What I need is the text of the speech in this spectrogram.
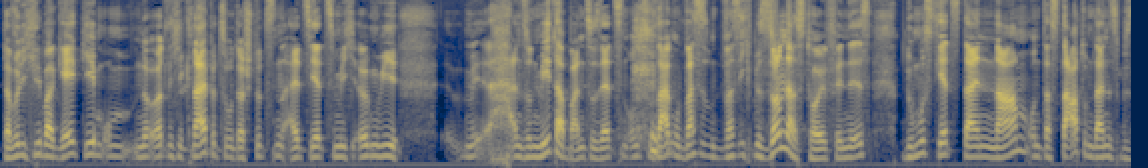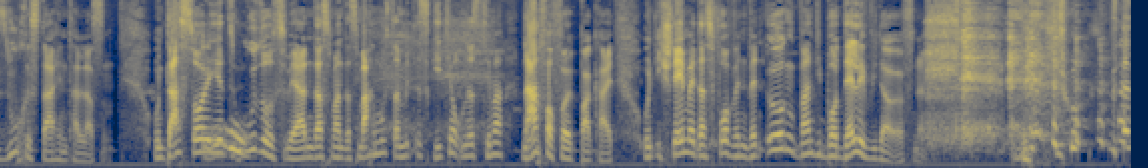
Da würde ich lieber Geld geben, um eine örtliche Kneipe zu unterstützen, als jetzt mich irgendwie an so ein Meterband zu setzen und zu sagen, und was, ist, was ich besonders toll finde, ist, du musst jetzt deinen Namen und das Datum deines Besuches da hinterlassen. Und das soll jetzt uh. Usus werden, dass man das machen muss, damit es geht ja um das Thema Nachverfolgbarkeit. Und ich stelle mir das vor, wenn, wenn irgendwann die Bordelle wieder öffnen. du, das,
